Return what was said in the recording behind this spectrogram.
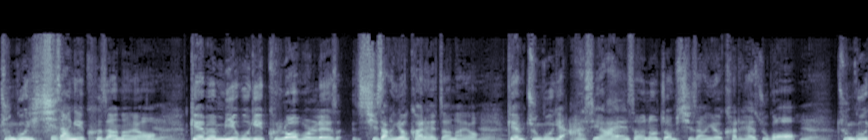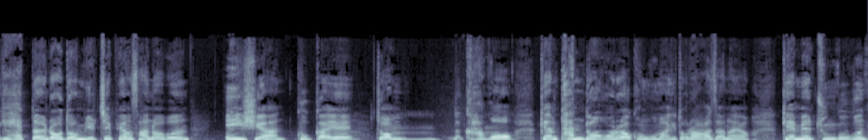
중국이 시장이 크잖아요. 예. 그러면 미국이 글로벌 시장 역할을 했잖아요. 예. 그럼 중국이 아시아에서는 좀 시장 역할을 해주고 예. 중국이 했던 노동 밀집형 산업은 에이시안 국가에 좀 음. 가고 그럼 단독으로 공급망이 돌아가잖아요. 그러면 중국은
